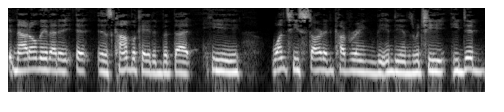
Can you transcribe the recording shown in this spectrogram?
Not only that it, it is complicated, but that he, once he started covering the Indians, which he, he did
